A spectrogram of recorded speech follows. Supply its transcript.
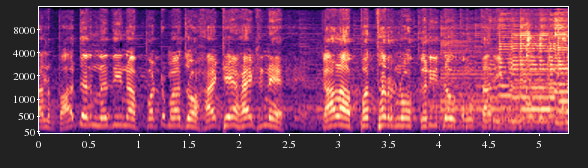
અને ભાદર નદીના પટમાં જો હાઠે હાઠને કાળા પથ્થર નો કરી દઉં તો તારી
